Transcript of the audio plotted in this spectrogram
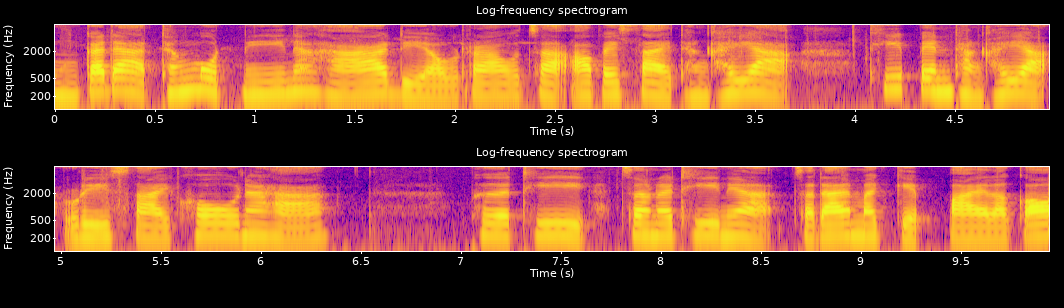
ถุงกระดาษทั้งหมดนี้นะคะ เดี๋ยวเราจะเอาไปใส่ถังขยะที่เป็นถังขยะรีไซเคิลนะคะ เพื่อที่เจ้าหน้าที่เนี่ยจะได้มาเก็บไปแล้วก็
